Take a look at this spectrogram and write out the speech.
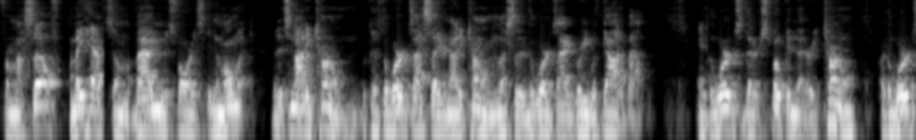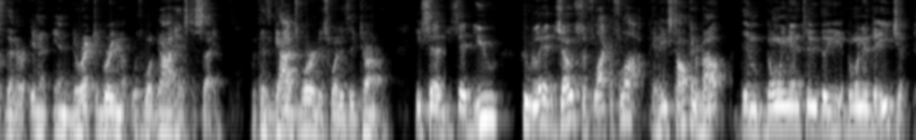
from myself may have some value as far as in the moment but it's not eternal because the words I say are not eternal unless they're the words I agree with God about. And the words that are spoken that are eternal are the words that are in a, in direct agreement with what God has to say because God's word is what is eternal. He said, he said, you who led Joseph like a flock. And he's talking about them going into the, going into Egypt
